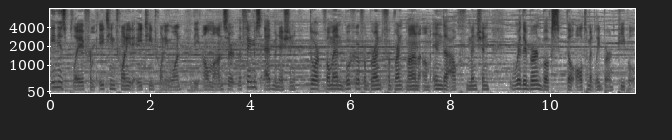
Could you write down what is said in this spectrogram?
In his play from 1820 to 1821, The Almansor, the famous admonition, Dort, wo man Bücher verbrennt, verbrennt man am Ende auch Menschen, where they burn books, they'll ultimately burn people.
